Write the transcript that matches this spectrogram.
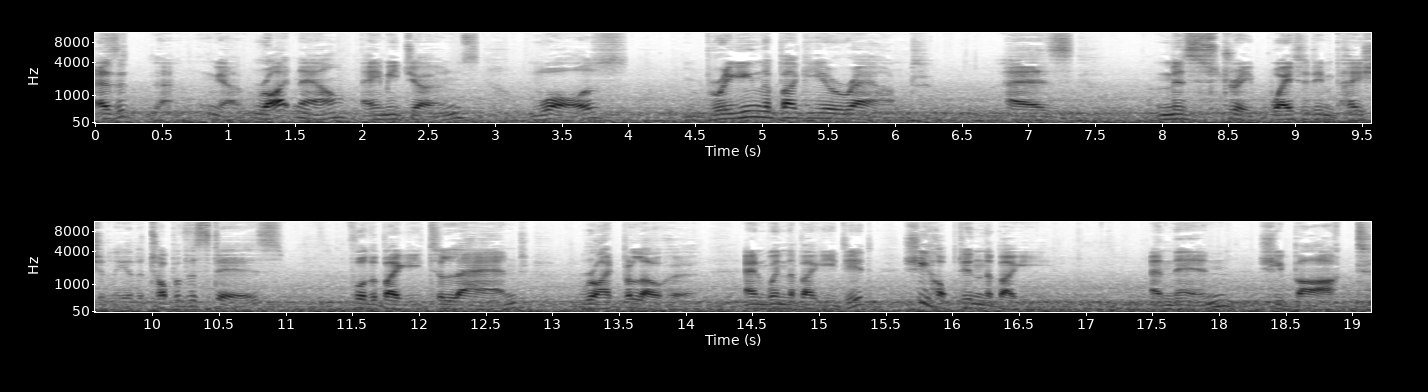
as it, uh, you know, right now, Amy Jones was bringing the buggy around as Miss Streep waited impatiently at the top of the stairs for the buggy to land right below her. And when the buggy did, she hopped in the buggy. And then she barked.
